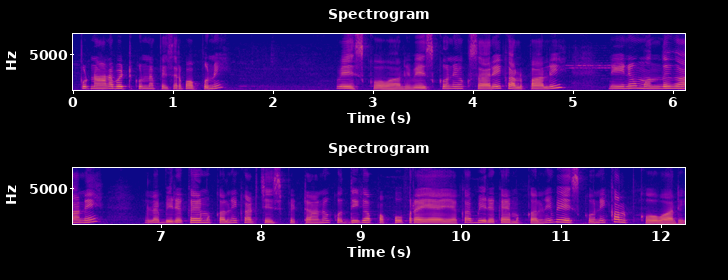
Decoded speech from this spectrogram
ఇప్పుడు నానబెట్టుకున్న పెసరపప్పుని వేసుకోవాలి. వేసుకొని ఒకసారి కలపాలి. నేను ముందుగానే ఇలా బీరకాయ ముక్కల్ని కట్ చేసి పెట్టాను. కొద్దిగా పప్పు ఫ్రై అయ్యాక బీరకాయ ముక్కల్ని వేసుకొని కలుపుకోవాలి.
